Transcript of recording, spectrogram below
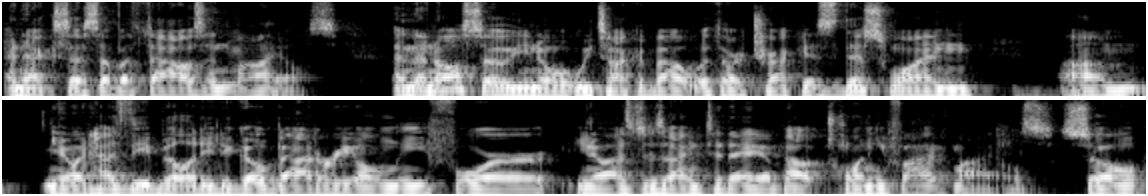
in excess of a thousand miles. And then also, you know, what we talk about with our truck is this one. Um, you know, it has the ability to go battery only for, you know, as designed today, about 25 miles. So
